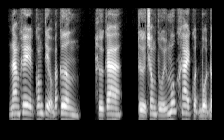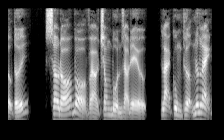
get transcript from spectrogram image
Nam Khê con tiểu Bắc Cương, hư ca, từ trong túi múc khai quật bột đậu tới, sau đó bỏ vào trong bồn rào đều, lại cùng thượng nước lạnh,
